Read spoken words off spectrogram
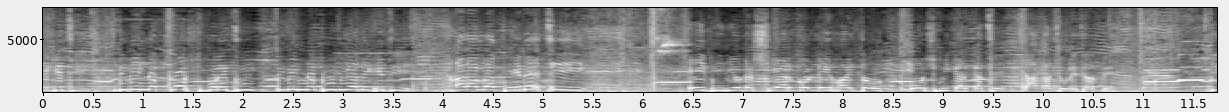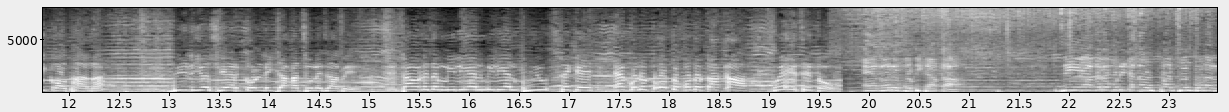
দেখেছি, বিভিন্ন পোস্ট পড়েছি, বিভিন্ন ভিডিও দেখেছি। আর আমরা ভেবেছি, এই ভিডিওটা শেয়ার করলেই হয়তো অস্মিকার কাছে টাকা চলে যাবে। কি কথা না? ভিডিও শেয়ার করলেই টাকা চলে যাবে। তাহলে তো মিলিয়ন মিলিয়ন ভিউজ থেকে এখনও কত কত টাকা হয়ে যেত এগারো কোটি টাকা। যে এগারো কোটি টাকা উপার্জন করার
